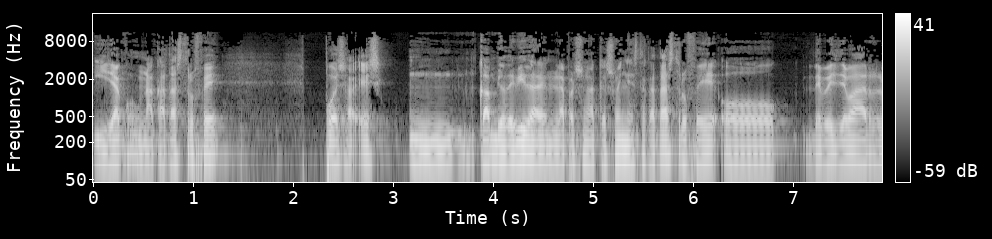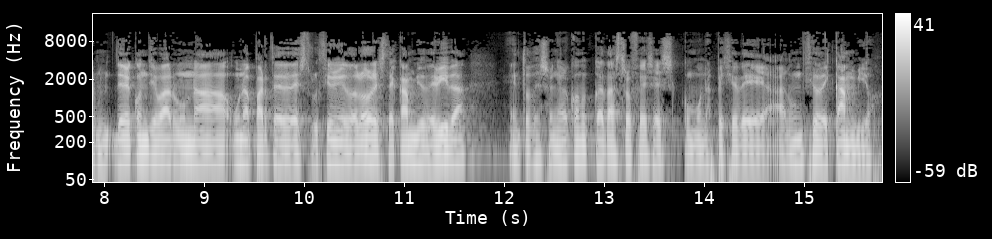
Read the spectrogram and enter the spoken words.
Y ya con una catástrofe, pues es un cambio de vida en la persona que sueña esta catástrofe o debe llevar debe conllevar una, una parte de destrucción y dolor este cambio de vida entonces soñar con catástrofes es como una especie de anuncio de cambio.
